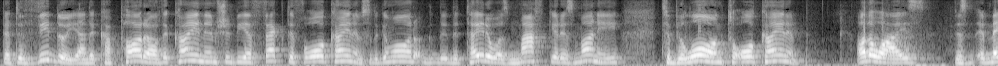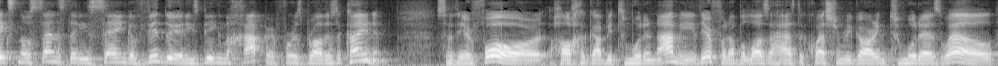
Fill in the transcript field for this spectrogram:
That the vidui and the kapara of the kainim should be effective for all kainim. So the Gemara, the, the was mafkir his money to belong to all kainim. Otherwise, it makes no sense that he's saying a vidui and he's being mechaper for his brothers the kainim. So therefore, Hachagabi Tmura Nami, therefore Rabbi Loza has the question regarding Tmura as well,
